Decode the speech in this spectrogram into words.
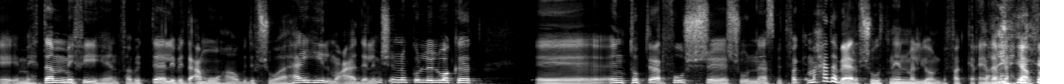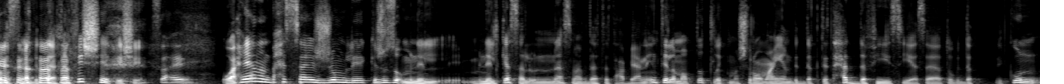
إيه، مهتمة فيهن فبالتالي بدعموها وبدفشوها. هاي هي المعادلة. مش إنه كل الوقت إيه أنتم بتعرفوش شو الناس بتفكر ما حدا بيعرف شو 2 مليون بفكر يعني إذا بنحكي عن فلسطين بالداخل فيش هيك شيء صحيح. واحيانا بحس هاي الجملة كجزء من ال... من الكسل إنه الناس ما بدها تتعب. يعني أنت لما بتطلق مشروع معين بدك تتحدى فيه سياسات وبدك يكون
